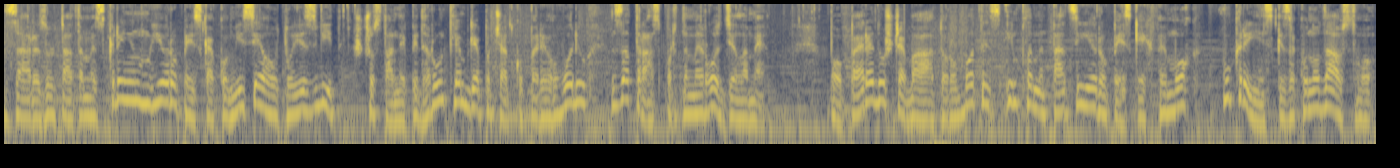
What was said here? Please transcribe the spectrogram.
За результатами скринінгу Європейська комісія готує звіт, що стане підґрунтям для початку переговорів за транспортними розділами. Попереду ще багато роботи з імплементації європейських вимог в українське законодавство.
